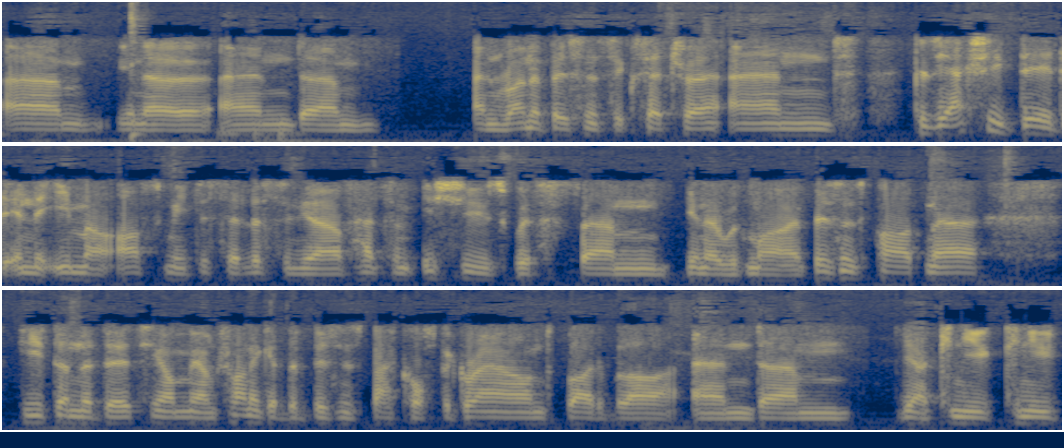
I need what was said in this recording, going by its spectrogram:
um, you know, and um, and run a business, etc." And because he actually did in the email ask me to say, "Listen, you know, I've had some issues with um, you know with my business partner. He's done the dirty on me. I'm trying to get the business back off the ground, blah blah blah. And um, yeah, can you can you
